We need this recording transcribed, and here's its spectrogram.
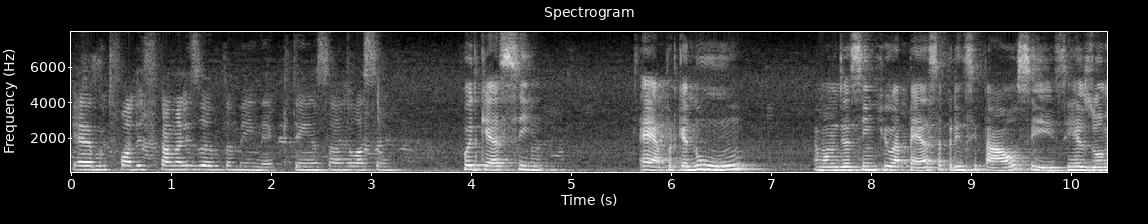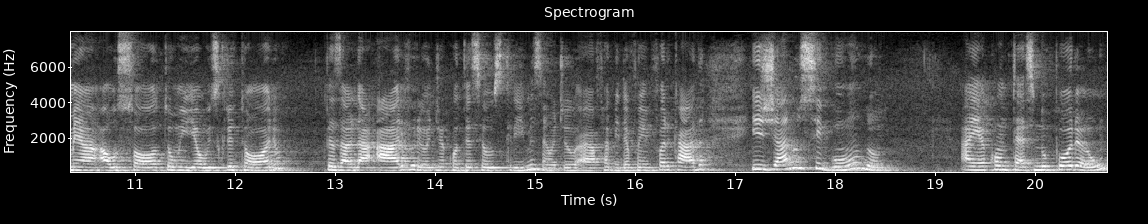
é muito foda de ficar analisando também, né, que tem essa relação. Porque assim. É, porque no 1, vamos dizer assim, que a peça principal se, se resume a- ao sótão e ao escritório, apesar da árvore onde aconteceu os crimes, né, onde a família foi enforcada. E já no segundo, aí acontece no porão,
